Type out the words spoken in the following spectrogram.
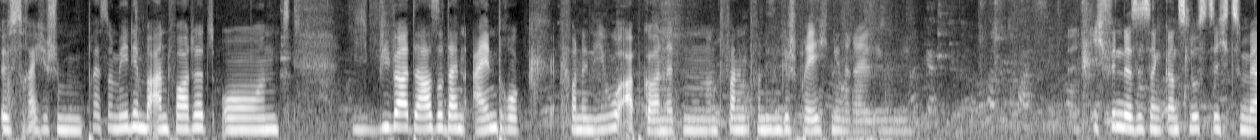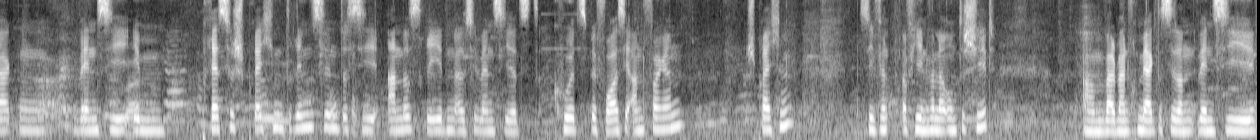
österreichischen Presse und Medien beantwortet. Und wie war da so dein Eindruck von den EU-Abgeordneten und von, von diesen Gesprächen generell irgendwie? Ich finde, es ist dann ganz lustig zu merken, wenn sie im Pressesprechen drin sind, dass sie anders reden, als wenn sie jetzt kurz bevor sie anfangen sprechen. Das ist auf jeden Fall ein Unterschied, ähm, weil man einfach merkt, dass sie dann, wenn sie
